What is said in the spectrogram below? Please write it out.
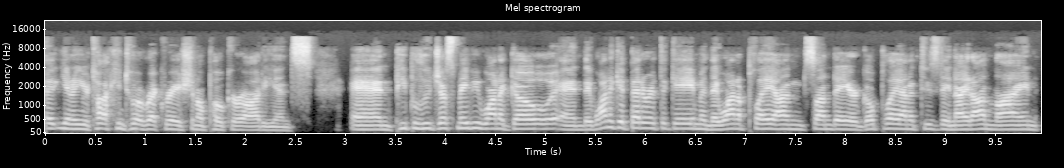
uh, you know, you're talking to a recreational poker audience and people who just maybe want to go and they want to get better at the game and they want to play on Sunday or go play on a Tuesday night online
